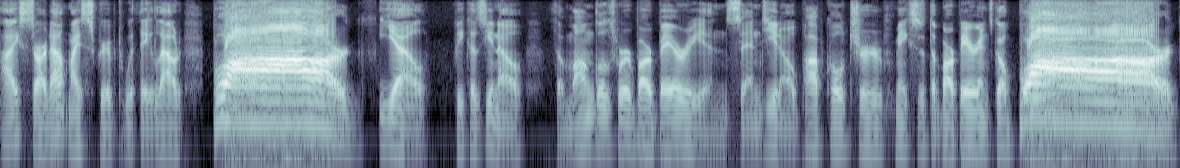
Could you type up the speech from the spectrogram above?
I start out my script with a loud Bwarg yell, because, you know, the Mongols were barbarians, and, you know, pop culture makes the barbarians go Bwarg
